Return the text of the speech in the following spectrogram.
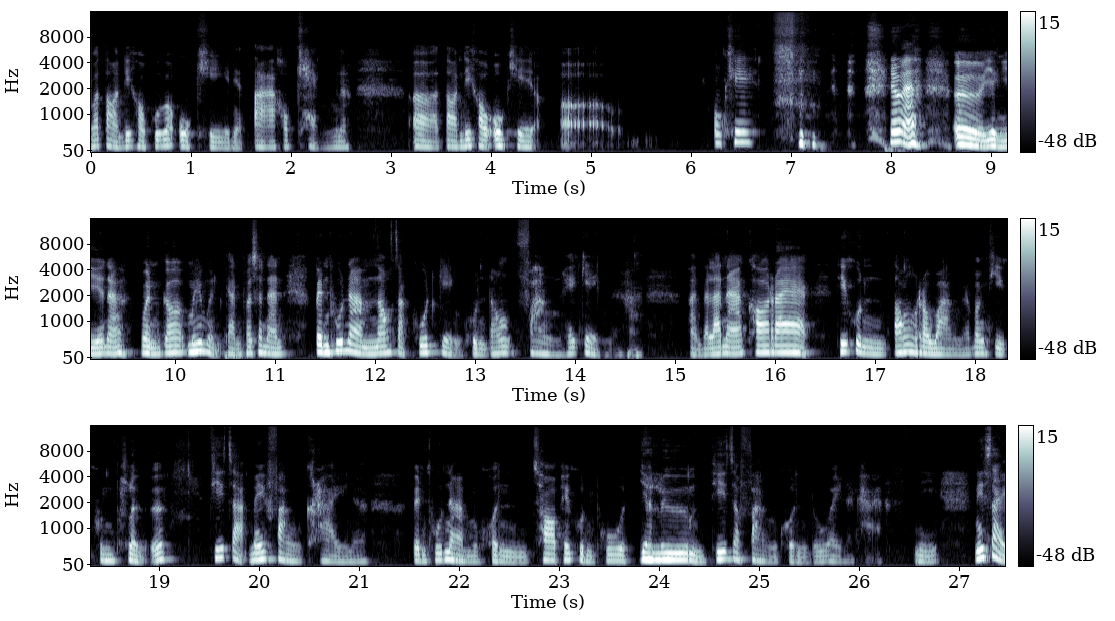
ว่าตอนที่เขาพูดว่าโอเค เนี่ยตาเขาแข็งนะเอ่อตอนที่เขาโอเคเอ่อ โอเคใช่ไหมเออ อย่างนี้นะมันก็ไม่เหมือนกัน เพราะฉะนั้นเป็นผู้นำนอกจากพูดเก่ง คุณต้องฟังให้เก่งนะคะ ผ่านไปแล้วนะ ข้อแรกที่คุณต้องระวังนะ บางทีคุณเผลอที่จะไม่ฟังใครนะ เป็นผู้นำคนชอบให้คุณพูด อย่าลืมที่จะฟังคนด้วยนะคะ นี้ นิสัย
